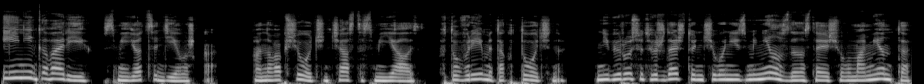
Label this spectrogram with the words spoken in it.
«И не говори!» — смеется девушка. Она вообще очень часто смеялась. В то время так точно. Не берусь утверждать, что ничего не изменилось до настоящего момента,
